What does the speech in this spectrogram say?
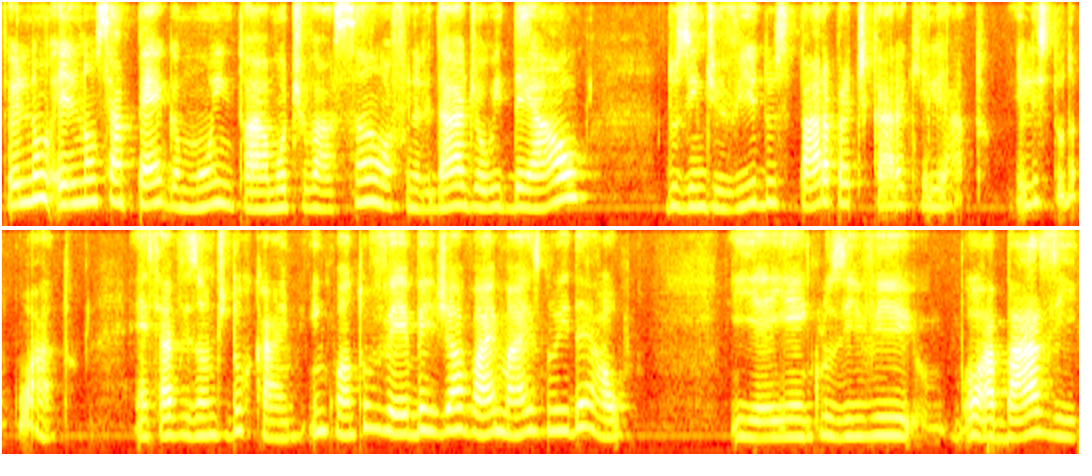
Então ele não, ele não se apega muito à motivação, à finalidade, ao ideal dos indivíduos para praticar aquele ato. Ele estuda o ato. Essa é a visão de Durkheim, enquanto Weber já vai mais no ideal. E aí inclusive a base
